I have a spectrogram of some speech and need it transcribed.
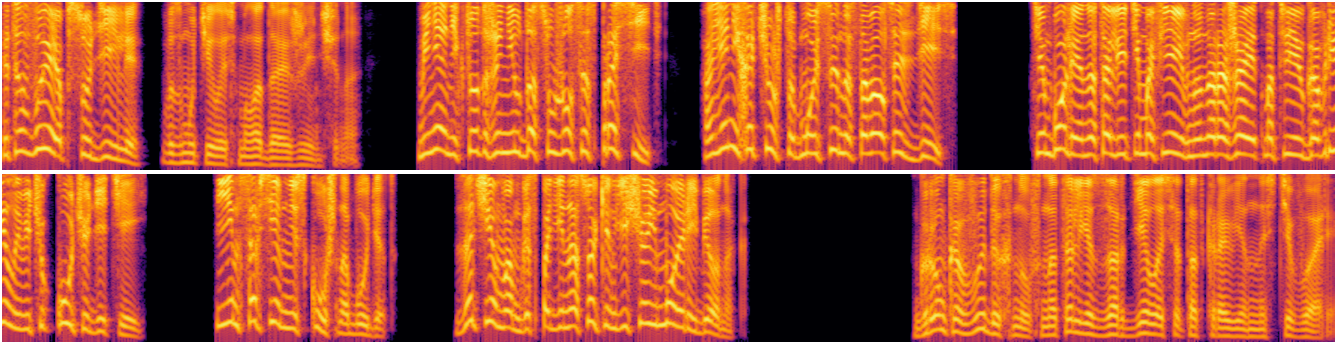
«Это вы обсудили!» — возмутилась молодая женщина. «Меня никто даже не удосужился спросить, а я не хочу, чтобы мой сын оставался здесь. Тем более Наталья Тимофеевна нарожает Матвею Гавриловичу кучу детей. И им совсем не скучно будет. Зачем вам, господин Осокин, еще и мой ребенок?» Громко выдохнув, Наталья зарделась от откровенности Вари.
